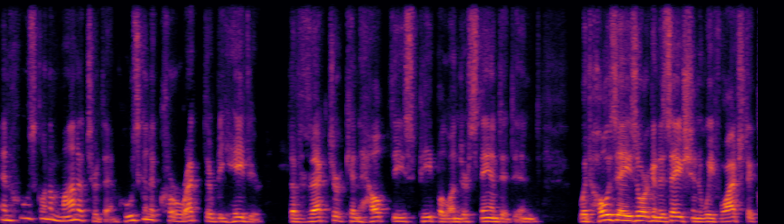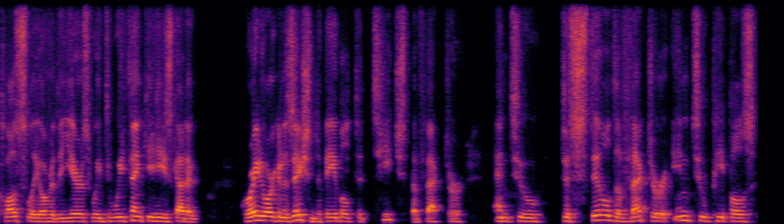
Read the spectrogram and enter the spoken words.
and who's going to monitor them? Who's going to correct their behavior? The vector can help these people understand it. And with Jose's organization, we've watched it closely over the years. We, we think he's got a great organization to be able to teach the vector and to distill the vector into people's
